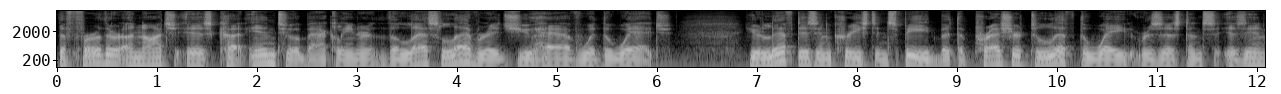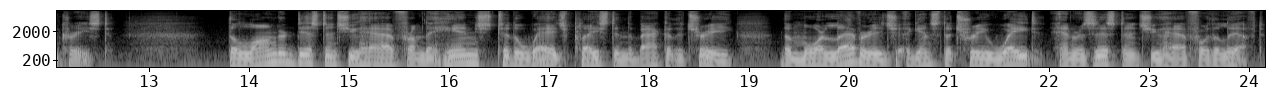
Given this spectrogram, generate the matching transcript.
The further a notch is cut into a back leaner, the less leverage you have with the wedge. Your lift is increased in speed, but the pressure to lift the weight resistance is increased. The longer distance you have from the hinge to the wedge placed in the back of the tree, the more leverage against the tree weight and resistance you have for the lift.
